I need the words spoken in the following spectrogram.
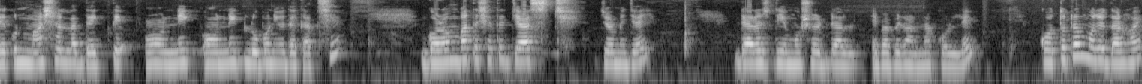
দেখুন মাশাল্লাহ দেখতে অনেক অনেক লোভনীয় দেখাচ্ছে। গরম ভাতের সাথে জাস্ট জমে যায়। ঢ্যাঁড়স দিয়ে মসুর ডাল এভাবে রান্না করলে কতটা মজাদার হয়?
